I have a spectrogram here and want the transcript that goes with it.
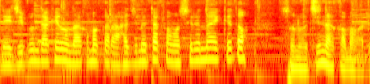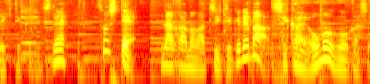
ね、自分だけの仲間から始めたかもしれないけど、そのうち仲間ができてくるんですね。そして、仲間がついてくれば世界をも動かす。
